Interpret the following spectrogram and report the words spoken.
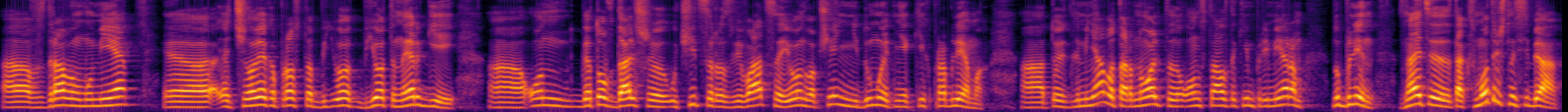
э, в здравом уме, э, человека просто бьет, бьет энергией, он готов дальше учиться, развиваться, и он вообще не думает ни о каких проблемах. Э, то есть для меня вот Арнольд, он стал таким примером, ну, блин, знаете, так смотришь на себя,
